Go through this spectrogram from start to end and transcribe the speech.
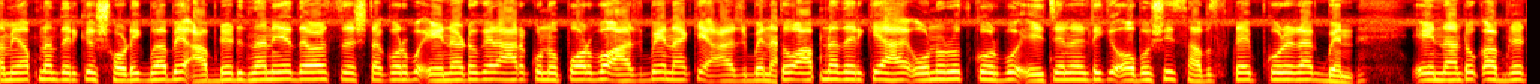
আমি আপনাদেরকে সঠিকভাবে আপডেট জানিয়ে দেওয়ার চেষ্টা করব, এই নাটকের আর কোনো পর্ব আসবে নাকি আসবে না? তো আপনাদেরকে অনুরোধ করব, এই চ্যানেলটিকে অবশ্যই সাবস্ক্রাইব করে রাখবেন। এই নাটক আপডেট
